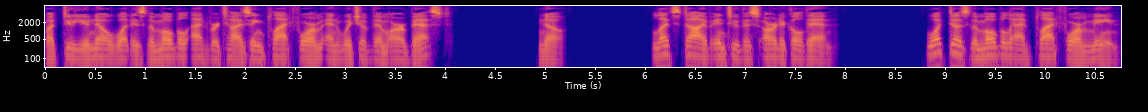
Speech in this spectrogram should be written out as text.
But do you know what is the mobile advertising platform and which of them are best? No. Let's dive into this article then. What does the mobile ad platform mean?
